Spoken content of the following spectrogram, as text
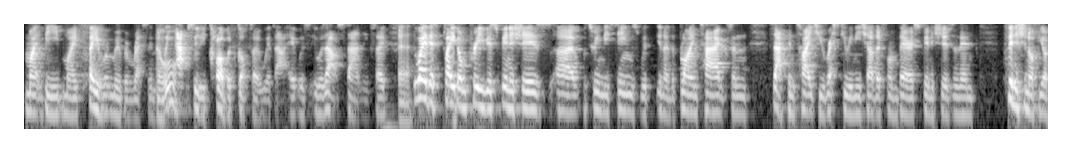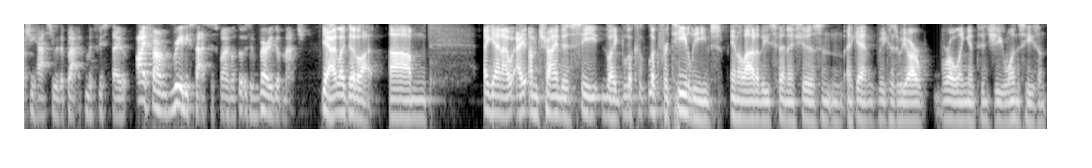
might be my favorite move in wrestling. We absolutely clobbered Goto with that. It was it was outstanding. So yeah. the way this played on previous finishes uh, between these teams with you know the blind tags and Zack and Taichi rescuing each other from various finishes, and then finishing off Yoshihashi with a Black Mephisto, I found really satisfying. I thought it was a very good match. Yeah, I liked it a lot. Um, again, I, I, I'm trying to see like look look for tea leaves in a lot of these finishes, and again because we are rolling into G1 season.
